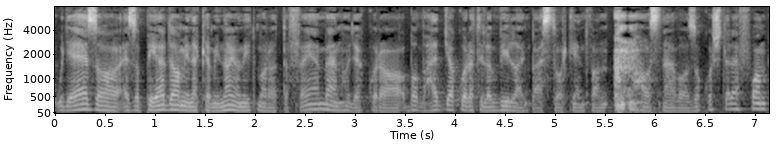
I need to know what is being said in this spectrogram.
ugye ez a, ez a példa, ami nekem nagyon itt maradt a fejemben, hogy akkor a baba, hát gyakorlatilag villanypásztorként van használva az okostelefon,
